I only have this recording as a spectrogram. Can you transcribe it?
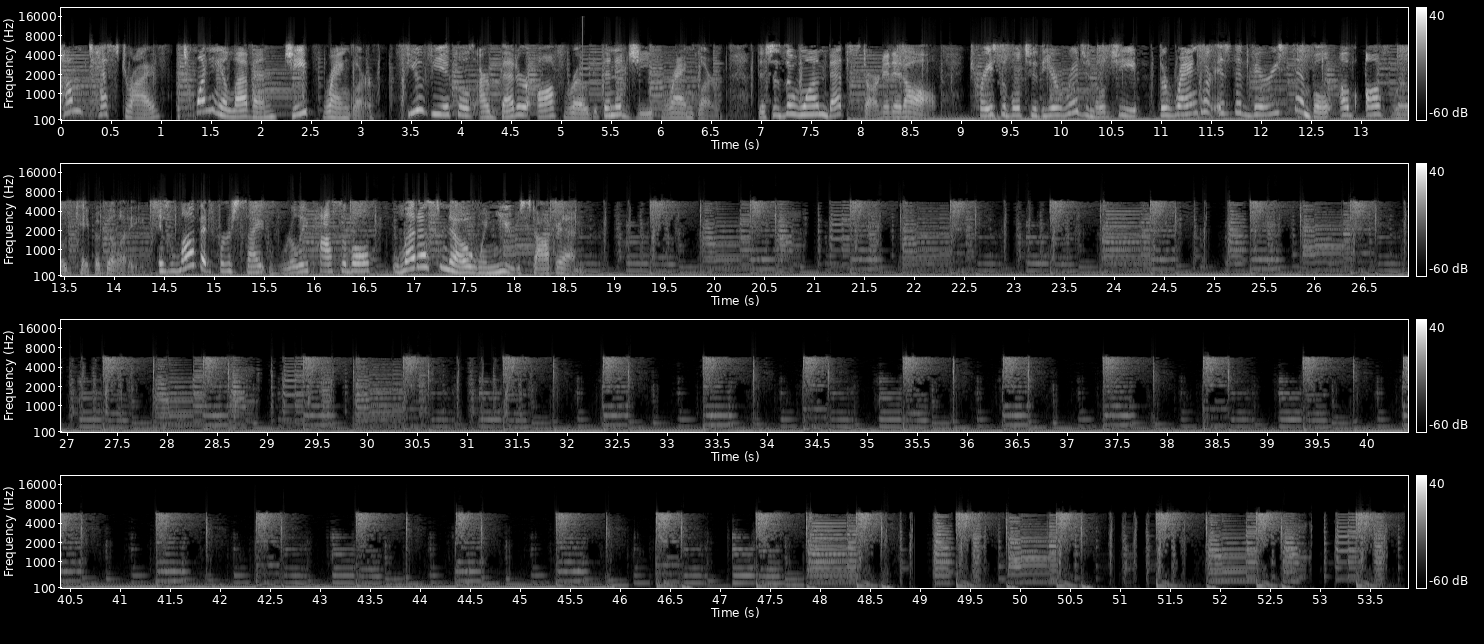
Come test drive 2011 Jeep Wrangler. Few vehicles are better off-road than a Jeep Wrangler. This is the one that started it all. Traceable to the original Jeep, the Wrangler is the very symbol of off-road capability. Is love at first sight really possible? Let us know when you stop in.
